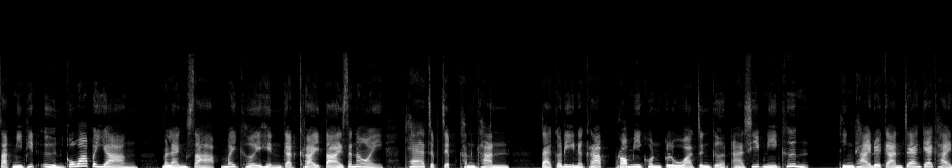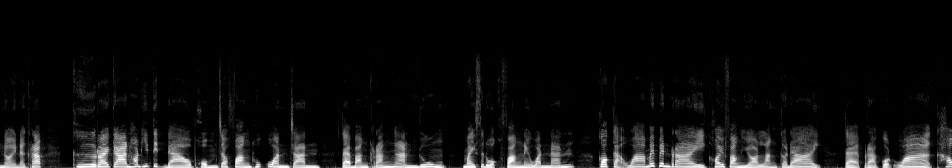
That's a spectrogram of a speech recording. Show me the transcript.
สัตว์มีพิษอื่นก็ว่าไปอย่าง แมลงสาบไม่เคยเห็นกัดใครตายซะหน่อย แค่เจ็บๆคันๆ แต่ก็ดีนะครับ เพราะมีคนกลัวจึงเกิดอาชีพนี้ขึ้นทิ้งท้ายด้วยการแจ้งแก้ไขหน่อยนะครับ คือรายการฮอตฮิตติดดาว ผมจะฟังทุกวันจันทร์ แต่บางครั้งงานยุ่งไม่สะดวกฟังในวันนั้น ก็กะว่าไม่เป็นไร ค่อยฟังย้อนหลังก็ได้ แต่ปรากฏว่าเข้า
